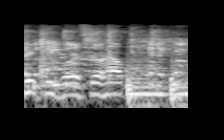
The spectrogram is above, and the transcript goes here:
street people it still help.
